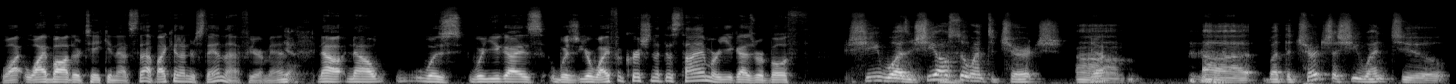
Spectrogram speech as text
why why bother taking that step? I can understand that fear, man. Yeah. Now now was were you guys was your wife a Christian at this time, or you guys were both? She wasn't. She also went to church. Yeah. Um, uh, but the church that she went to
